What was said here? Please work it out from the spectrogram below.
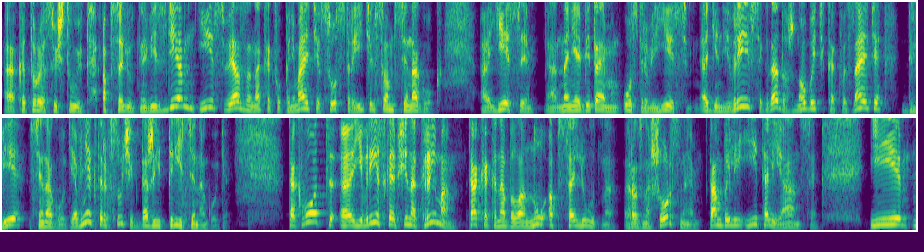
э, которая существует абсолютно везде и связана, как вы понимаете, со строительством синагог. Если э, на необитаемом острове есть один еврей, всегда должно быть, как вы знаете, две синагоги, а в некоторых случаях даже и три синагоги. Так вот, э, еврейская община Крыма, так как она была, ну, абсолютно разношерстная, там были и итальянцы, и э,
